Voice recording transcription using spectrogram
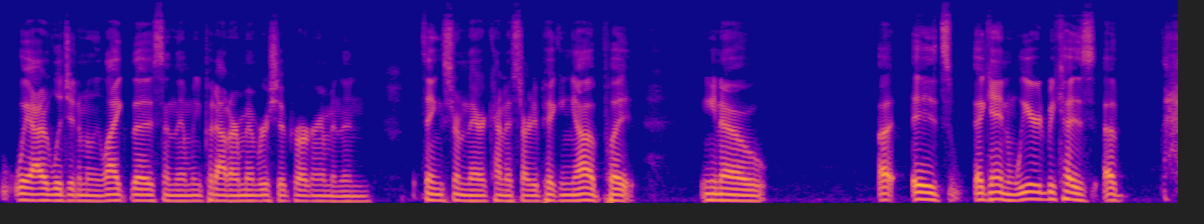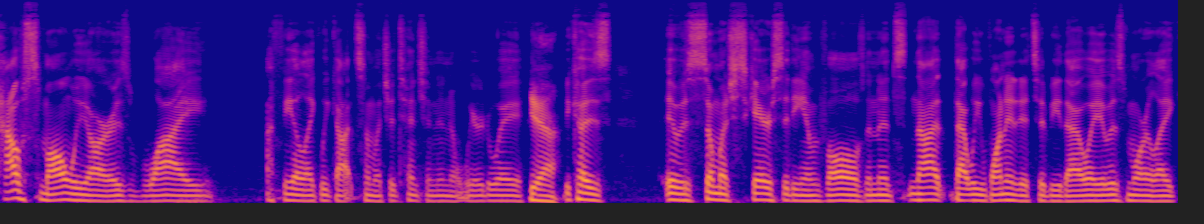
"We I legitimately like this," and then we put out our membership program, and then things from there kind of started picking up. But you know, uh, it's again weird because of how small we are is why I feel like we got so much attention in a weird way Yeah. because it was so much scarcity involved and it's not that we wanted it to be that way it was more like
